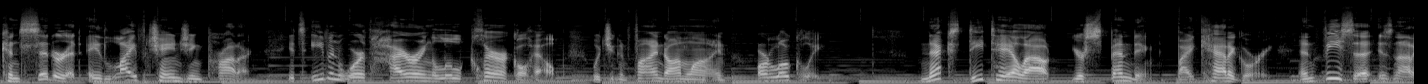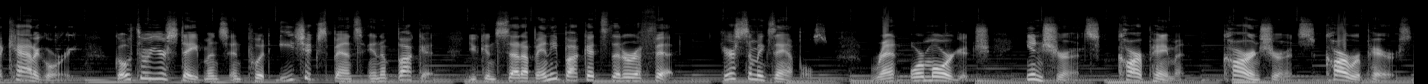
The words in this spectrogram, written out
Consider it a life changing product. It's even worth hiring a little clerical help, which you can find online or locally. Next, detail out your spending by category. And Visa is not a category. Go through your statements and put each expense in a bucket. You can set up any buckets that are a fit. Here's some examples rent or mortgage, insurance, car payment, car insurance, car repairs,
